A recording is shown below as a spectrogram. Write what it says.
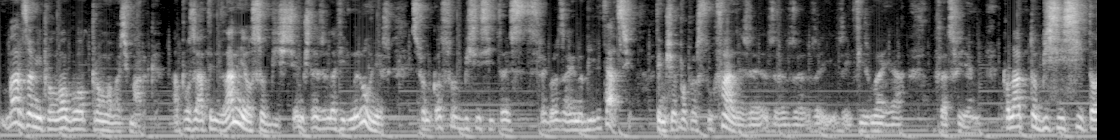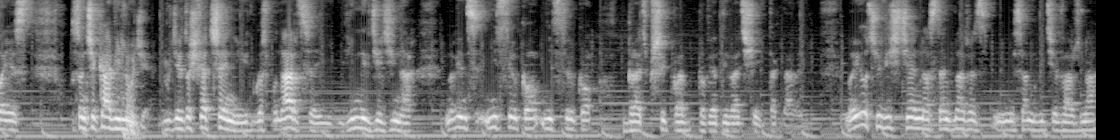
bardzo mi pomogło promować markę. A poza tym dla mnie osobiście, myślę, że dla firmy również, członkostwo w BCC to jest swego rodzaju nobilitacja. Tym się po prostu chwalę, że, że, że, że, firma i ja pracujemy. Ponadto BCC to jest są ciekawi ludzie, ludzie doświadczeni w gospodarce i w innych dziedzinach, no więc nic tylko, nic tylko brać przykład, dowiadywać się i tak dalej. No i oczywiście następna rzecz niesamowicie ważna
